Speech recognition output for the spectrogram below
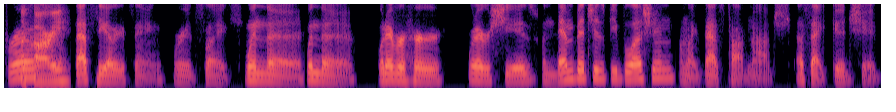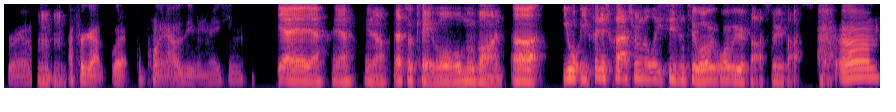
bro. akari that's the other thing where it's like when the when the whatever her whatever she is when them bitches be blushing i'm like that's top notch that's that good shit bro Mhm. i forgot what the point i was even making Yeah, yeah, yeah, yeah. You know, that's okay. We'll we'll move on. Uh you you finished Classroom the Elite season two. What, were- what were your thoughts? What were your thoughts? Um,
